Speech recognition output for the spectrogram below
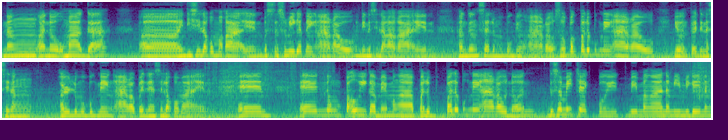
ng ano, umaga ah, hindi sila kumakain. Basta sumikat na yung araw hindi na sila kakain hanggang sa lumubog yung araw. So pag palubog na yung araw yun pwede na silang or lumubog na yung araw pwede na silang kumain. And and nung pauwi kami mga palub palubog na yung araw nun doon sa may checkpoint may mga namimigay ng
